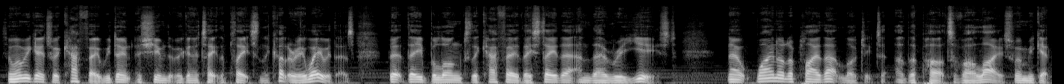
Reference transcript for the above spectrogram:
So when we go to a cafe, we don't assume that we're going to take the plates and the cutlery away with us, that they belong to the cafe, they stay there, and they're reused. Now, why not apply that logic to other parts of our lives? When we get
